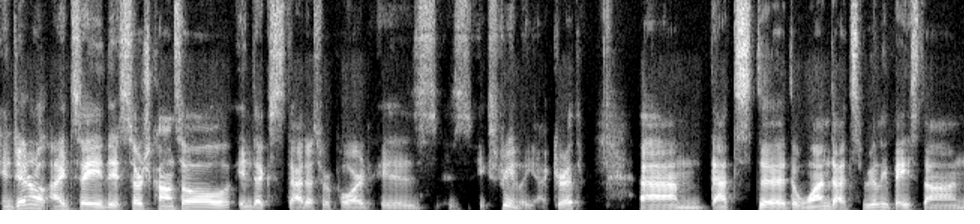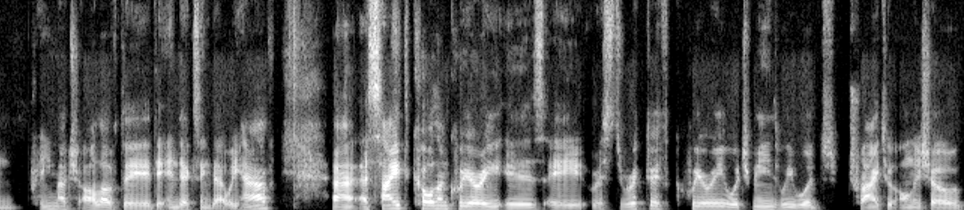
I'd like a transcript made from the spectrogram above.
in general, I'd say the Search Console index status report is, is extremely accurate. Um, that's the, the one that's really based on pretty much all of the, the indexing that we have. Uh, a site colon query is a restrictive query, which means we would try to only show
